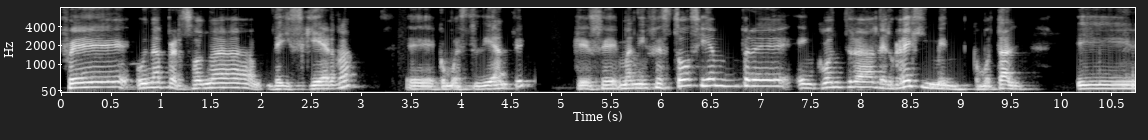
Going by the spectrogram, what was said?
fue una persona de izquierda, eh, como estudiante, que se manifestó siempre en contra del régimen como tal. Y,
